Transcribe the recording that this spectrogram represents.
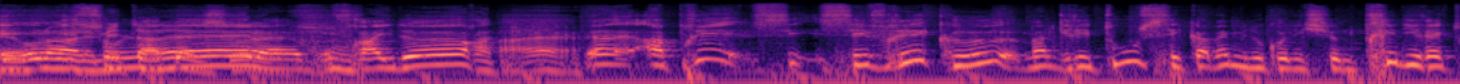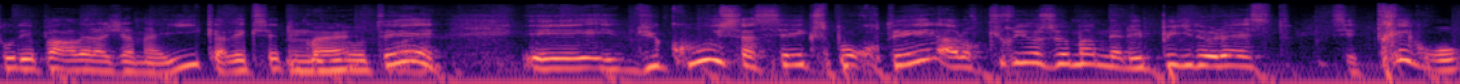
et, et- oh là, et son label, ouais. Groove Rider. Euh, après, c'est vrai que malgré tout, c'est quand même une connexion très directe au départ avec la Jamaïque, avec cette communauté. ouais. Et, du coup, ça s'est Alors, curieusement, dans les pays de l'Est, c'est très gros,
